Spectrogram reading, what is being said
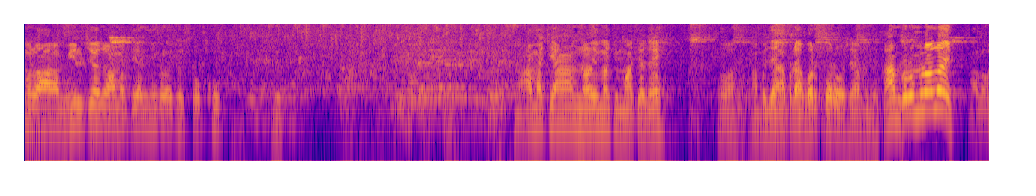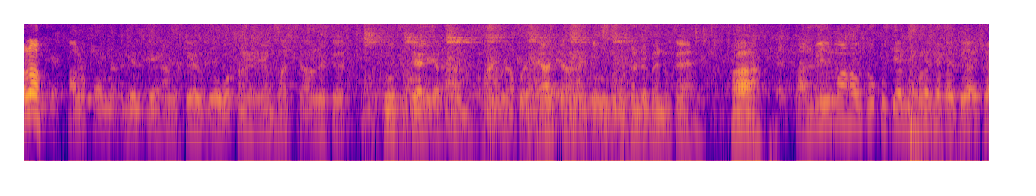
અમારો આ મિલ છે આમાં તેલ નીકળે છે ચોખ્ખું. આમાંથી આમ નળીમાંથી માથે જાય. તો આ બધા આપણા વર્કરો છે આ બધા. કામ કરો મળો લઈ. હાલો હાલો. હાલો. મિલ કે આનું તેલ બહુ વખણાય એમ મસ્ત આવે કે શુદ્ધ તેલ એકદમ માંડવીમાં કોઈ ભેળસેળ નહીં જેવું બધું ઠંડે ભાઈનું કહે હા. આ મિલમાં હાવ ચોખ્ખું તેલ નીકળે છે કઈ ભેળ છે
